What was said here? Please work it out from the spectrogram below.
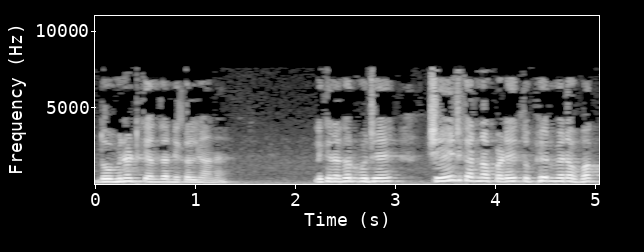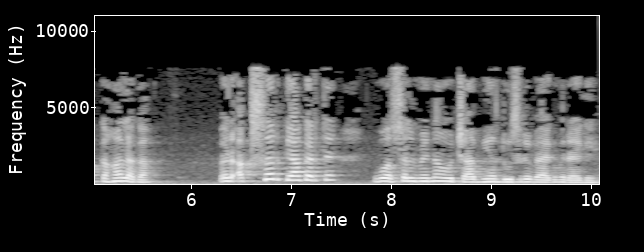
دو منٹ کے اندر نکل جانا ہے۔ لیکن اگر مجھے چینج کرنا پڑے تو پھر میرا وقت کہاں لگا؟ پھر اکثر کیا کرتے وہ اصل میں نا وہ چابیاں دوسرے بیگ میں رہ گئی۔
